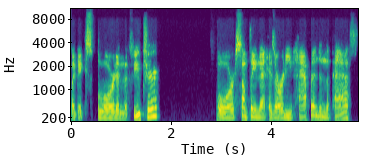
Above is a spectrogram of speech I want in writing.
like explored in the future, or something that has already happened in the past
